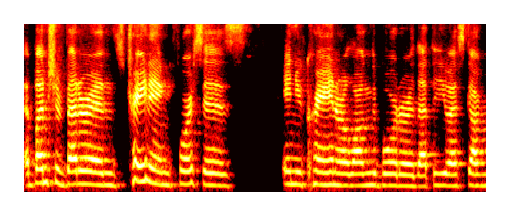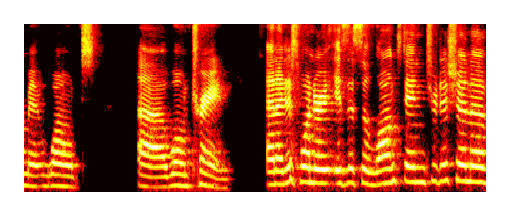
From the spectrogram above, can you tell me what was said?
a bunch of veterans training forces in Ukraine or along the border that the U.S. government won't uh, won't train. And I just wonder, is this a longstanding tradition of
